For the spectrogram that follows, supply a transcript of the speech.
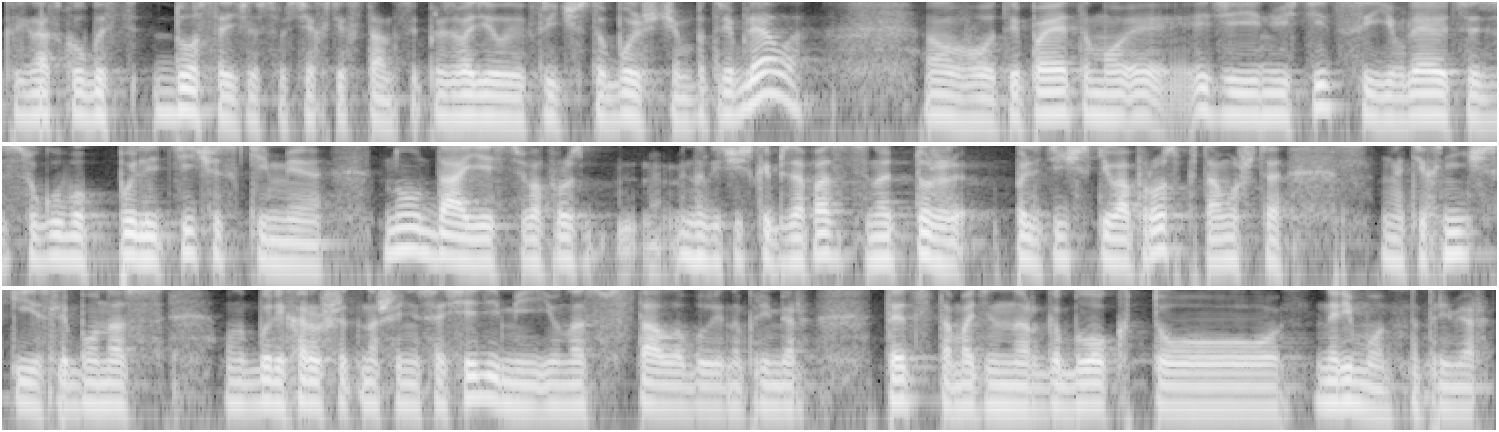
Калининградская область до строительства всех этих станций производила электричество больше, чем потребляла. Вот, и поэтому э, эти инвестиции являются сугубо политическими. Ну да, есть вопрос энергетической безопасности, но это тоже политический вопрос, потому что технически, если бы у нас были хорошие отношения с соседями, и у нас встало бы, например, ТЭЦ, там один энергоблок, то на ремонт, например,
